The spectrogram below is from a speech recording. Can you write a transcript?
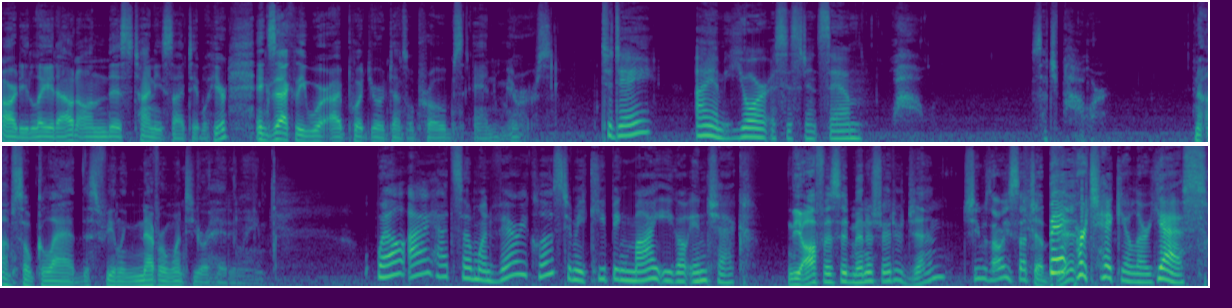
already laid out on this tiny side table here, exactly where I put your dental probes and mirrors. Today, I am your assistant, Sam. Wow. Such power. Know, I'm so glad this feeling never went to your head, Elaine. Well, I had someone very close to me keeping my ego in check. The office administrator, Jen, she was always such a Bit bit. particular, yes.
